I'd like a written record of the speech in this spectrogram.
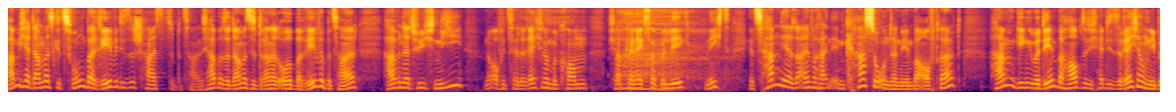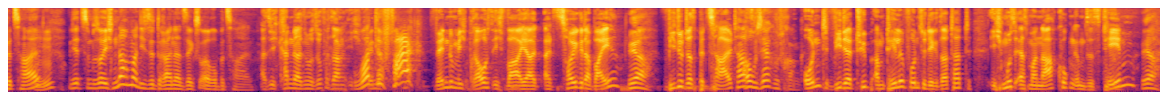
haben mich ja damals gezwungen, bei Rewe diese Scheiße zu bezahlen. Ich habe also damals die 300 Euro bei Rewe bezahlt, habe natürlich nie eine offizielle Rechnung bekommen. Ich habe keinen extra Beleg, nichts. Jetzt haben die also einfach ein Inkasso-Unternehmen beauftragt, haben gegenüber denen behauptet, ich hätte diese Rechnung nie bezahlt und jetzt soll ich nochmal diese 306 Euro bezahlen. Also ich kann da nur so viel sagen, ich What bin, the fuck? wenn du mich brauchst, ich war ja als Zeuge dabei, Ja. wie du das bezahlt hast. Oh, sehr gut, Frank. Und wie der Typ am Telefon zu dir gesagt hat, ich muss erstmal nachgucken im System, Ja.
